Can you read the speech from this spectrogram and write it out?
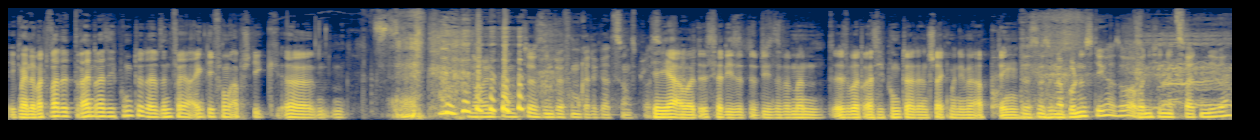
Ich meine, was war das? 33 Punkte? Da sind wir ja eigentlich vom Abstieg. Äh, Neun Punkte sind wir vom Relegationsplatz. ja, ja, aber das ist ja diese, diese, wenn man über 30 Punkte hat, dann steigt man nicht mehr ab. Ding. Das ist in der Bundesliga so, aber nicht in der zweiten Liga.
